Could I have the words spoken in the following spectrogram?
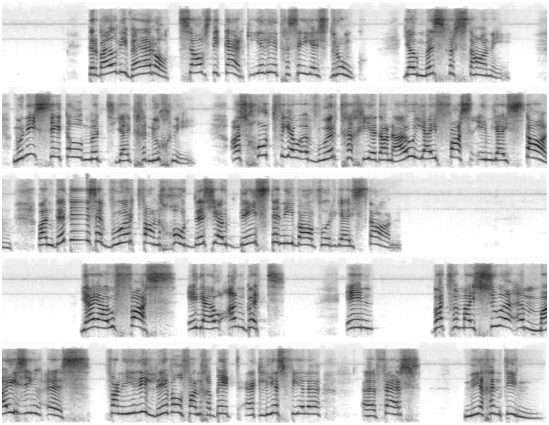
terwyl die wêreld, selfs die kerk, Elie het gesê jy's dronk, jou misverstaan nie. Moenie settle met jy het genoeg nie. As God vir jou 'n woord gegee het, dan hou jy vas en jy staan, want dit is 'n woord van God. Dis jou destiny waarvoor jy staan. Jy hou vas en jy hou aanbid. En wat vir my so amazing is van hierdie level van gebed. Ek lees vir julle uh, vers 19.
